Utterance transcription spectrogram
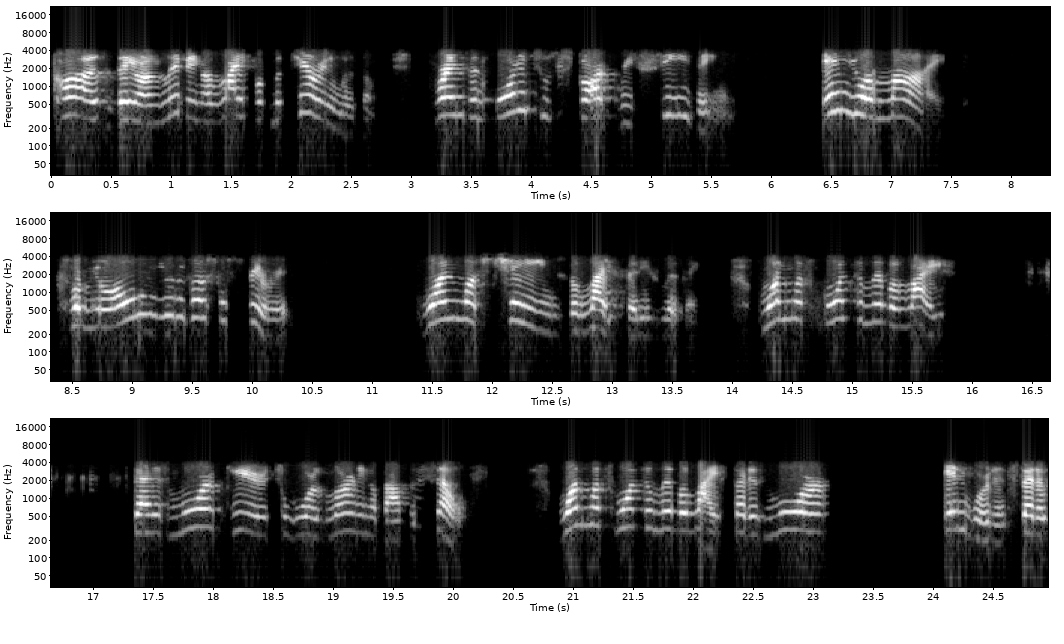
because they are living a life of materialism. Friends, in order to start receiving in your mind from your own universal spirit, one must change the life that he's living. One must want to live a life that is more geared toward learning about the self. One must want to live a life that is more inward instead of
